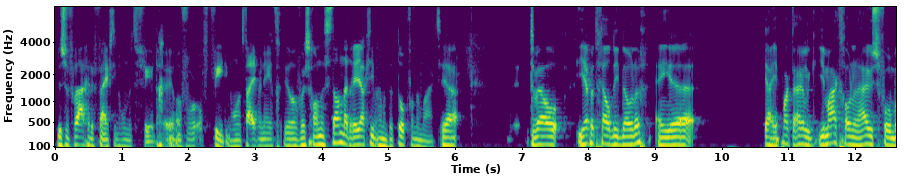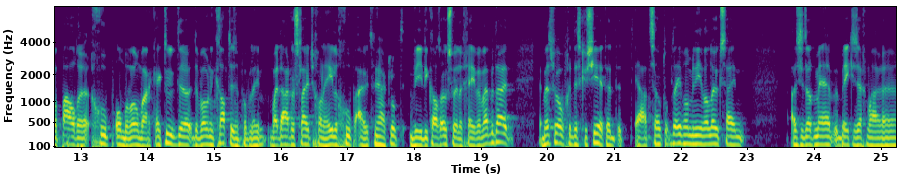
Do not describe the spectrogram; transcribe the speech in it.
dus we vragen er 1540 euro voor of 1495 euro voor. Het is gewoon een standaard reactie van op de top van de markt. Ja, terwijl je hebt het geld niet nodig en je, ja, je pakt eigenlijk, je maakt gewoon een huis voor een bepaalde groep onbewoonbaar. Kijk, natuurlijk, de, de woningkrapte is een probleem. Maar daardoor sluit je gewoon een hele groep uit. Ja, klopt. Wie je die kans ook zou willen geven. We hebben daar ja, best wel over gediscussieerd. En het, ja, het zou op de een of andere manier wel leuk zijn. als je dat met een beetje, zeg maar. eh,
